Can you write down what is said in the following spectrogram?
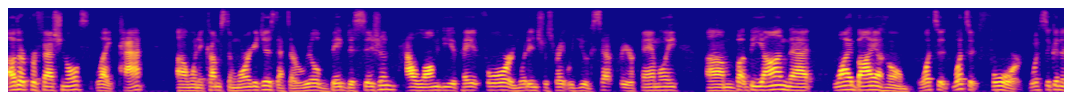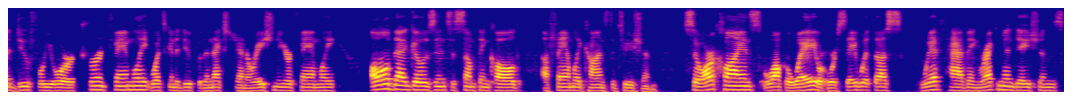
other professionals like Pat. Uh, when it comes to mortgages, that's a real big decision. How long do you pay it for, and what interest rate would you accept for your family? Um, but beyond that, why buy a home? What's it What's it for? What's it going to do for your current family? What's going to do for the next generation of your family? All of that goes into something called a family constitution. So our clients walk away or, or stay with us with having recommendations,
